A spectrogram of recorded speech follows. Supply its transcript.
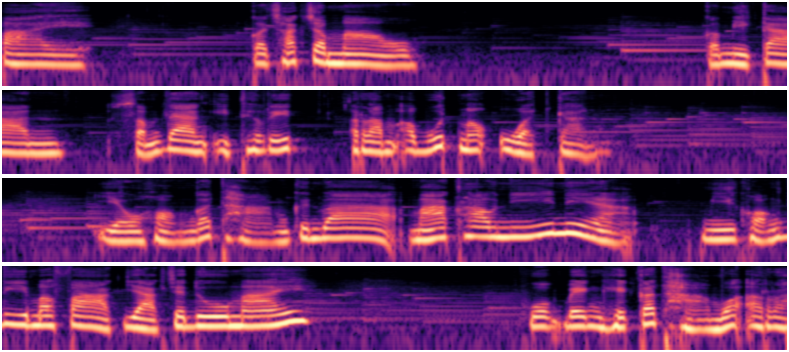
ไป ก็ชักจะเมา ก็มีการสำแดงอิทธิฤทธิ์ รำอาวุธมาอวดกัน เอี่ยวหองก็ถามขึ้นว่า มาคราวนี้เนี่ย มีของดีมาฝากอยากจะดูไหม พวกเบงเฮกก็ถามว่าอะไร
